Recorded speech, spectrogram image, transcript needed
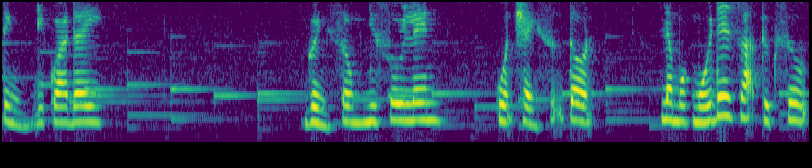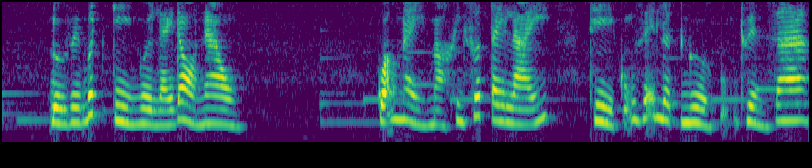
tình đi qua đây. Gành sông như sôi lên, cuộn chảy dữ tợn, là một mối đe dọa thực sự đối với bất kỳ người lái đò nào. Quãng này mà khinh suất tay lái thì cũng dễ lật ngửa bụng thuyền ra.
